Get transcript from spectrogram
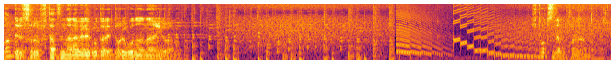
なんでそれを2つ並べることでどれほどの難易度なのか。1つでもこれなんだろう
